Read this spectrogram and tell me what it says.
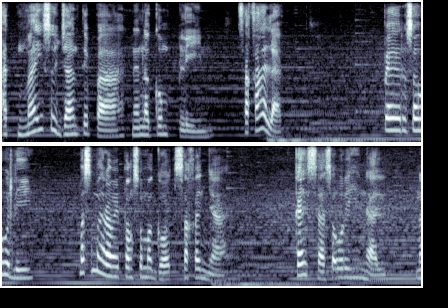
At may estudyante pa na nag-complain sa kalat. Pero sa huli, mas marami pang sumagot sa kanya kaysa sa orihinal na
